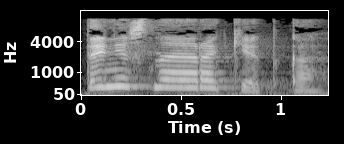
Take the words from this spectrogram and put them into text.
теннисная ракетка.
